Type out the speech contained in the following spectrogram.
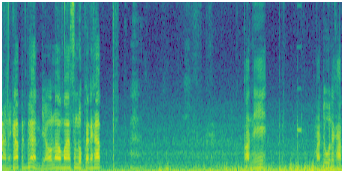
อ่านะครับเพื่อนๆเดี๋ยวเรามาสรุปกันนะครับ ตอนนี้มาดูนะครับ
